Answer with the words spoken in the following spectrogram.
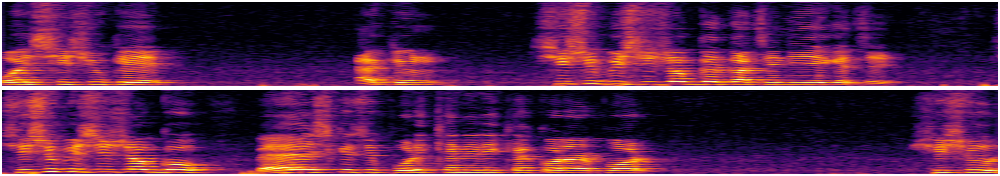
ওই শিশুকে একজন শিশু বিশেষজ্ঞের কাছে নিয়ে গেছে। শিশু বিশেষজ্ঞ বেশ কিছু পরীক্ষা নিরীক্ষা করার পর শিশুর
